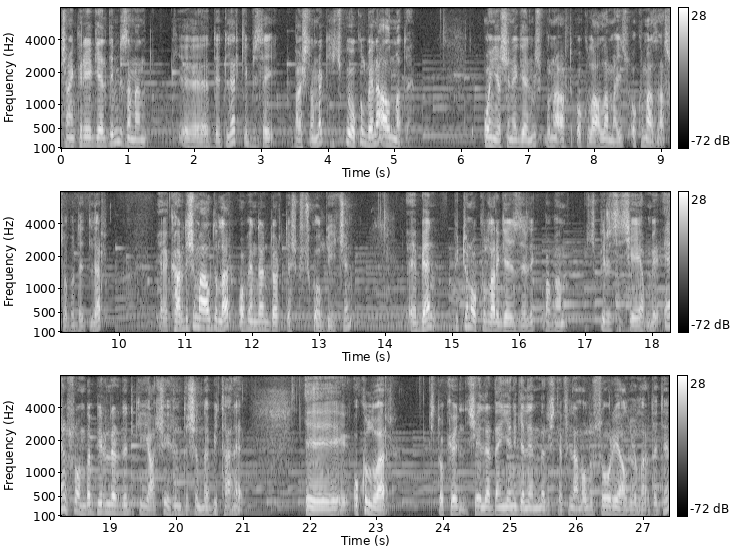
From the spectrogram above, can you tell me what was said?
Çankırı'ya geldiğimiz zaman e, dediler ki bizde başlamak hiçbir okul beni almadı. 10 yaşına gelmiş bunu artık okula alamayız. Okumaz nasıl bu dediler. Ee, kardeşimi aldılar. O benden 4 yaş küçük olduğu için. E, Ben bütün okulları gezdirdik. Babam hiçbirisi şey yapmıyor. En sonunda birileri dedi ki ya şehrin dışında bir tane e, okul var. İşte o köy şeylerden yeni gelenler işte filan olursa oraya alıyorlar dedi.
